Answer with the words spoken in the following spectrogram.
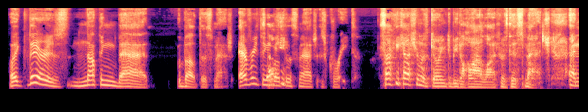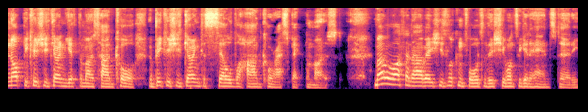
Like, there is nothing bad about this match. Everything about this match is great. Saki Kashima is going to be the highlight of this match, and not because she's going to get the most hardcore, but because she's going to sell the hardcore aspect the most. Momo Watanabe, she's looking forward to this. She wants to get her hands dirty.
